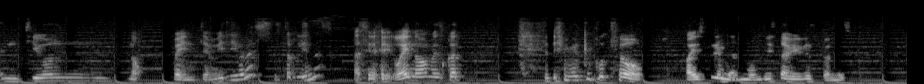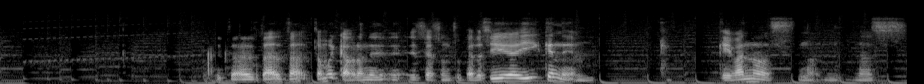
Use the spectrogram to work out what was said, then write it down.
21, no, 20 mil libras esterlinas. Así de, güey, no mames, ¿cuánto? Dime qué puto país primermundista vives con eso. Está, muy cabrón e, e, ese asunto, pero sí, ahí que, que Iván nos, nos,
